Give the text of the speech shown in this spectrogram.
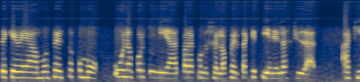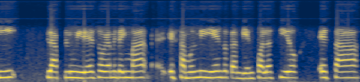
de que veamos esto como una oportunidad para conocer la oferta que tiene la ciudad. Aquí la fluidez, obviamente hay más, estamos midiendo también cuál ha sido esa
